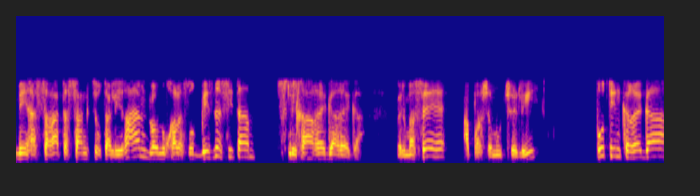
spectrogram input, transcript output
מהסרת הסנקציות על איראן, לא נוכל לעשות ביזנס איתם? סליחה, רגע, רגע. ולמעשה, הפרשנות שלי, פוטין כרגע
